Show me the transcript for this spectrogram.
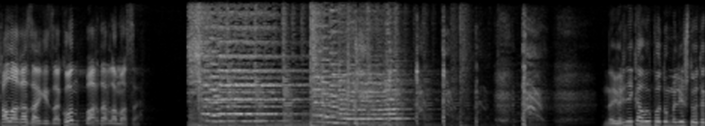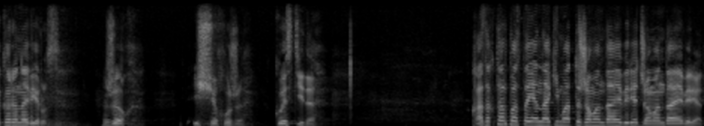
Шалағазаки закон бағдарламасы. Наверняка вы подумали, что это коронавирус. Жоқ. Еще хуже. Көстиді. Қазақтар постоянно акиматты жамандая берет, жамандая берет.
